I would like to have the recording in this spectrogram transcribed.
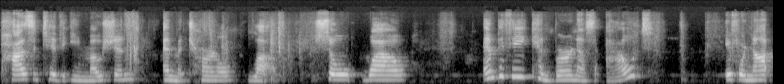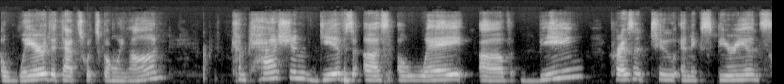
positive emotion, and maternal love. So while empathy can burn us out if we're not aware that that's what's going on, compassion gives us a way of being present to an experience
